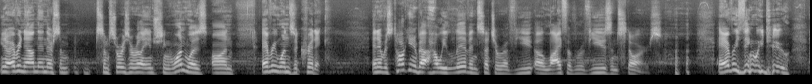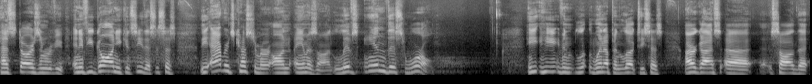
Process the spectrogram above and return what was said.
you know, every now and then there's some some stories that are really interesting. One was on "Everyone's a Critic." And it was talking about how we live in such a review a life of reviews and stars. Everything we do has stars and review. And if you go on you can see this. It says the average customer on amazon lives in this world. He, he even went up and looked. He says our guys uh, saw that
